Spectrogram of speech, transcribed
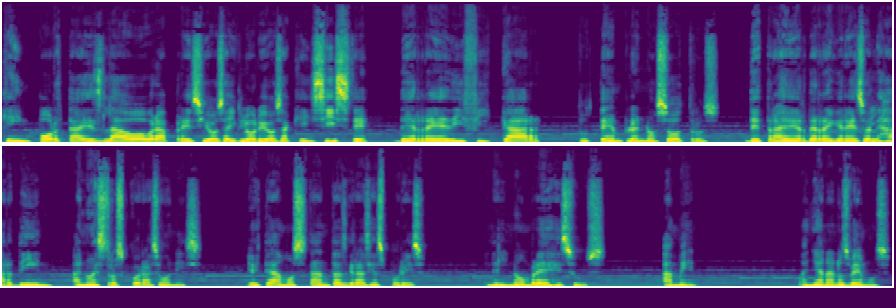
que importa es la obra preciosa y gloriosa que hiciste de reedificar tu templo en nosotros, de traer de regreso el jardín a nuestros corazones. Y hoy te damos tantas gracias por eso. En el nombre de Jesús. Amén. Mañana nos vemos.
